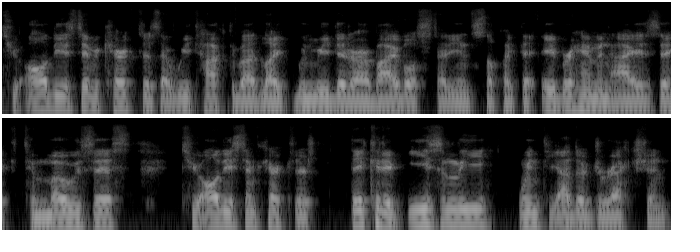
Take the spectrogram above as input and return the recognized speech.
to all these different characters that we talked about like when we did our Bible study and stuff like that. Abraham and Isaac to Moses to all these different characters. They could have easily went the other direction.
